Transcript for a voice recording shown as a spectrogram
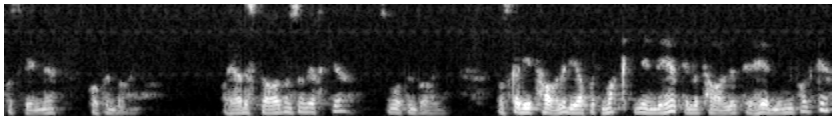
forsvinner åpenbaringen. Og her er det staven som virker som åpenbaring. Nå skal de tale. De har fått makt og myndighet til å tale til hedningefolket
